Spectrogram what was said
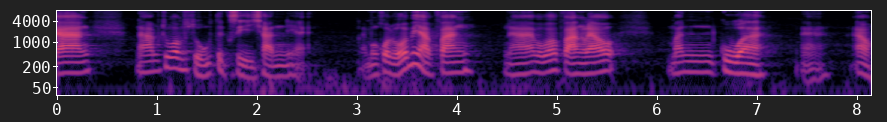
กลาง น้ำท่วมสูงตึกสี่ชั้นเนี่ยบางคนบอกว่าไม่อยากฟังนะบอกว่าฟังแล้วมันกลัวนะ อ้าว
